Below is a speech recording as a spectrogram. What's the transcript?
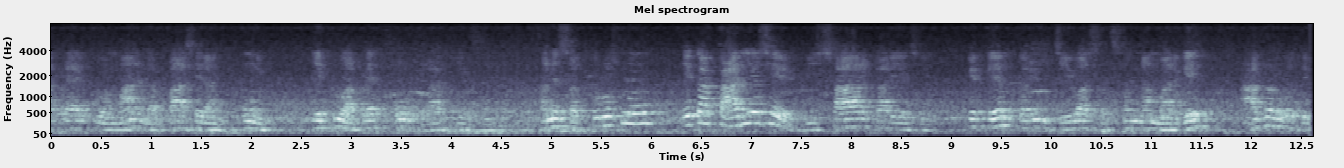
આપણે આટલું માંડ પાસેરા પૂણી એટલું આપણે ખૂબ રાખીએ છીએ. અને સત્પુરુષનું એક આ કાર્ય છે, વિશાળ કાર્ય છે, કે કેમ કરી જેવા સત્સંગના માર્ગે આગળ વધે.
